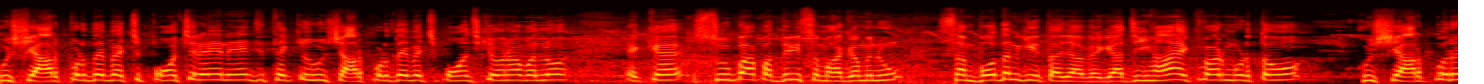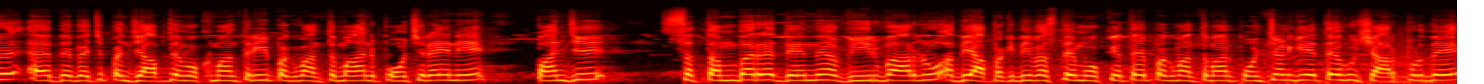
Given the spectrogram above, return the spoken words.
ਹੁਸ਼ਿਆਰਪੁਰ ਦੇ ਵਿੱਚ ਪਹੁੰਚ ਰਹੇ ਨੇ, ਜਿੱਥੇ ਕਿ ਹੁਸ਼ਿਆਰਪੁਰ ਦੇ ਵਿੱਚ ਪਹੁੰਚ ਕੇ ਉਹਨਾਂ ਵੱਲੋਂ ਇੱਕ ਸੂਬਾ ਪੱਧਰੀ ਸਮਾਗਮ ਨੂੰ ਸੰਬੋਧਨ ਕੀਤਾ ਜਾਵੇਗਾ। ਜੀ ਹਾਂ, ਇੱਕ ਵਾਰ ਮੁੜ ਤੋਂ ਹੁਸ਼ਿਆਰਪੁਰ ਦੇ ਵਿੱਚ ਪੰਜਾਬ ਦੇ ਮੁੱਖ ਮੰਤਰੀ ਭਗਵੰਤ ਮਾਨ ਪਹੁੰਚ ਰਹੇ ਨੇ। ਪੰਜ ਸਤੰਬਰ ਦਿਨ ਵੀਰਵਾਰ ਨੂੰ ਅਧਿਆਪਕ ਦਿਵਸ ਦੇ ਮੌਕੇ ਤੇ ਭਗਵੰਤ ਮਾਨ ਪਹੁੰਚਣਗੇ ਤੇ ਹੁਸ਼ਿਆਰਪੁਰ ਦੇ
